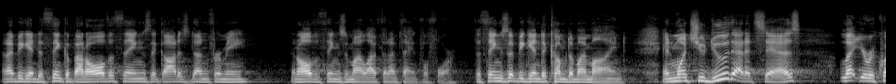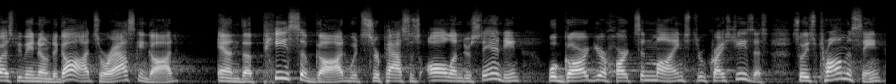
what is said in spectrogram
And I begin to think about all the things that God has done for me and all the things in my life that I'm thankful for, the things that begin to come to my mind. And once you do that, it says, let your request be made known to God. So we're asking God, and the peace of God, which surpasses all understanding, will guard your hearts and minds through Christ Jesus. So he's promising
